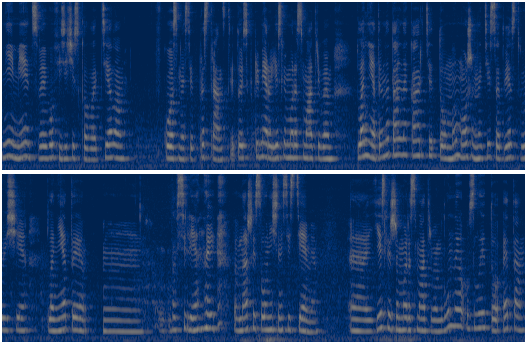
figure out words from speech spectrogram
не имеет своего физического тела в космосе, в пространстве. То есть, к примеру, если мы рассматриваем планеты в натальной карте, то мы можем найти соответствующие планеты во Вселенной, в нашей Солнечной системе. Э, если же мы рассматриваем лунные узлы, то это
